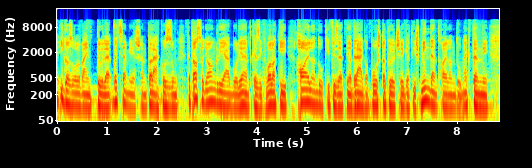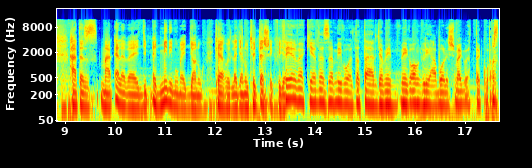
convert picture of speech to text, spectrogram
igazolványt tőle, vagy személyesen találkozzunk. Tehát az, hogy Angliából jelentkezik valaki, hajlandó kifizetni a drága postaköltséget is, mindent hajlandó megtenni, hát ez már eleve egy, egy minimum egy gyanú kell, hogy legyen, úgyhogy tessék figyelni. Félve kérdezzem, mi volt a tárgy, ami még Angliából Angliából is megvettek volna. Az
